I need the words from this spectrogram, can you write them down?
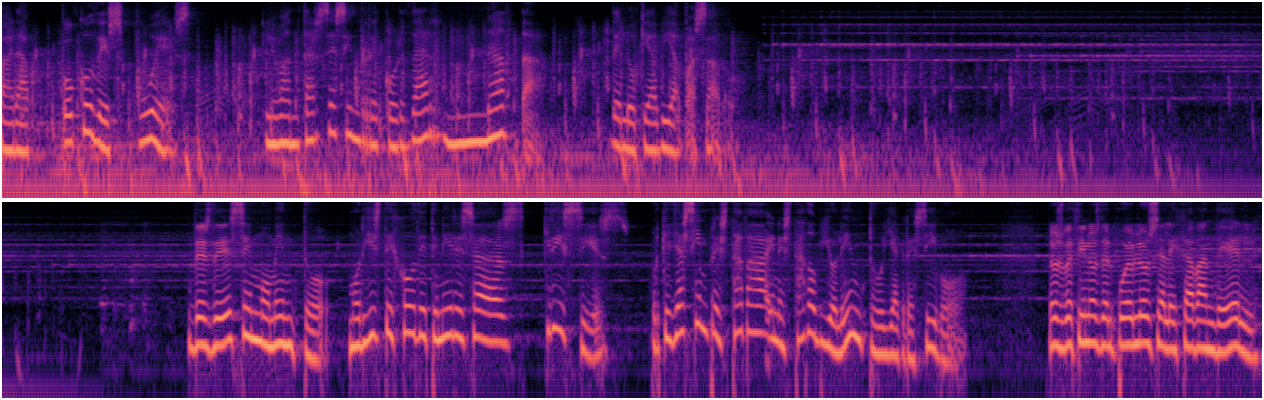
para poco después levantarse sin recordar nada de lo que había pasado. Desde ese momento, Maurice dejó de tener esas crisis, porque ya siempre estaba en estado violento y agresivo. Los vecinos del pueblo se alejaban de él,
